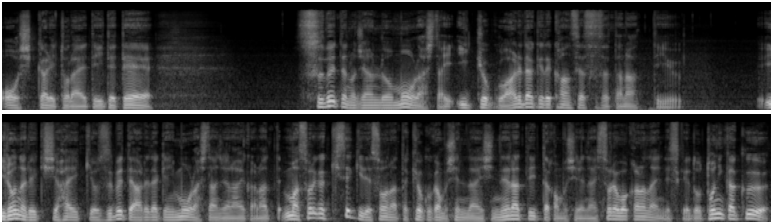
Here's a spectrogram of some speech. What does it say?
をしっかり捉えていてて全てのジャンルを網羅した一曲をあれだけで完成させたなっていういろんな歴史背景を全てあれだけに網羅したんじゃないかなってまあそれが奇跡でそうなった曲かもしれないし狙っていったかもしれないしそれは分からないんですけどとにかく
